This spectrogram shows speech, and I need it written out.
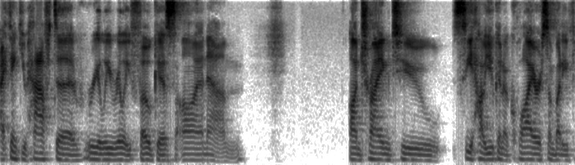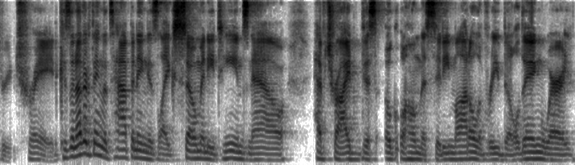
I think you have to really, really focus on um, on trying to see how you can acquire somebody through trade. Because another thing that's happening is like so many teams now have tried this Oklahoma City model of rebuilding, where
